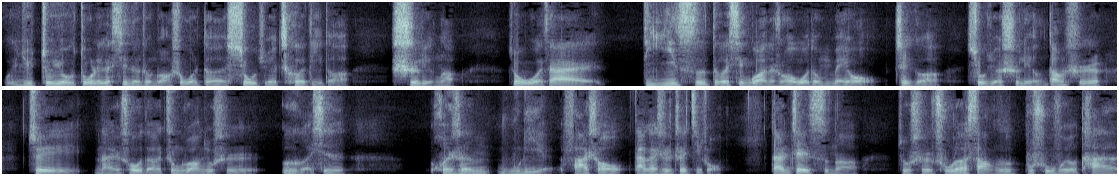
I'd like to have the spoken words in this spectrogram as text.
我就就又多了一个新的症状，是我的嗅觉彻底的失灵了。就我在第一次得新冠的时候，我都没有这个嗅觉失灵，当时。最难受的症状就是恶心、浑身无力、发烧，大概是这几种。但这次呢，就是除了嗓子不舒服有痰，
